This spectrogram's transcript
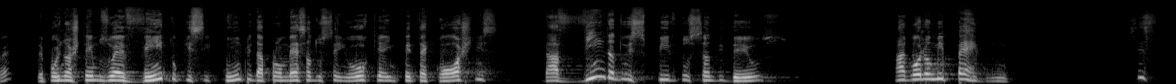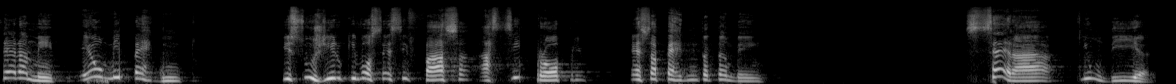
É? Depois nós temos o evento que se cumpre da promessa do Senhor, que é em Pentecostes, da vinda do Espírito Santo de Deus. Agora eu me pergunto, sinceramente, eu me pergunto, e sugiro que você se faça a si próprio essa pergunta também. Será que um dia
